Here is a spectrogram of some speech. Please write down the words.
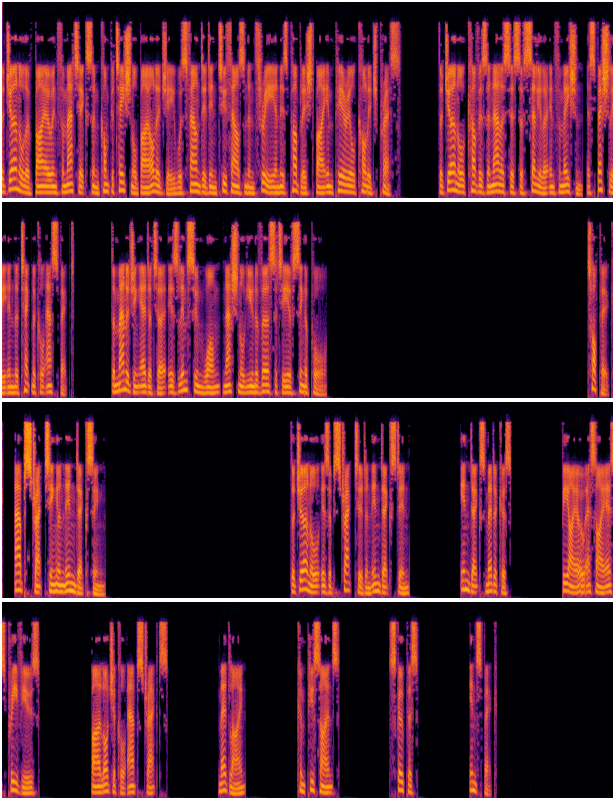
The Journal of Bioinformatics and Computational Biology was founded in 2003 and is published by Imperial College Press. The journal covers analysis of cellular information, especially in the technical aspect. The managing editor is Limsoon Wong National University of Singapore. Topic: Abstracting and indexing The journal is abstracted and indexed in Index Medicus BIOSIS Previews Biological Abstracts Medline CompuScience Scopus Inspec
